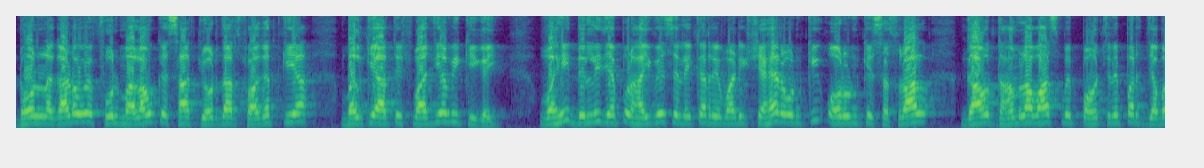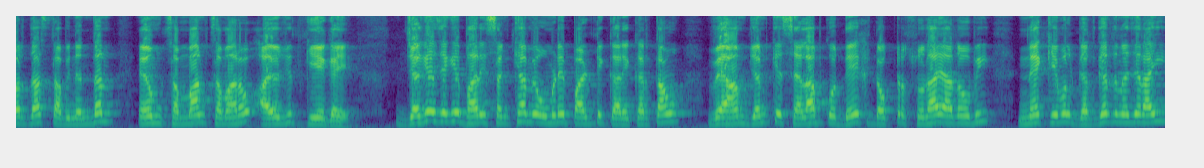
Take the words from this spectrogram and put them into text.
ढोल नगाड़ों व फूल मालाओं के साथ जोरदार स्वागत किया, बल्कि आतिशबाजियाँ भी की गई। वहीं दिल्ली जयपुर हाईवे से लेकर रेवाड़ी शहर उनकी और उनके ससुराल, गाँव धामलावास में पहुँचने पर ज़बरदस्त अभिनंदन एवं सम्मान समारोह आयोजित किए गए। जगह जगह भारी संख्या में उमड़े पार्टी कार्यकर्ताओं व आमजन के सैलाब को देख डॉक्टर सुधा यादव भी न केवल गदगद नज़र आई,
